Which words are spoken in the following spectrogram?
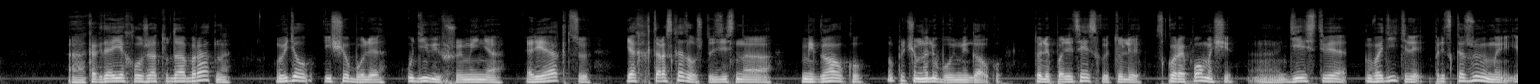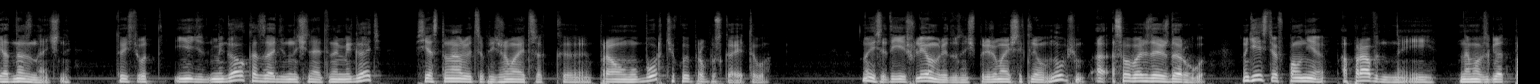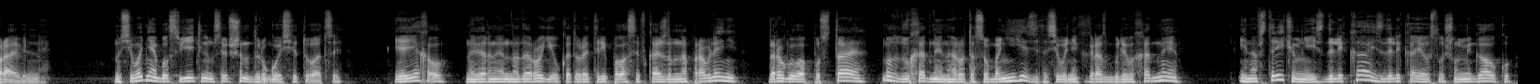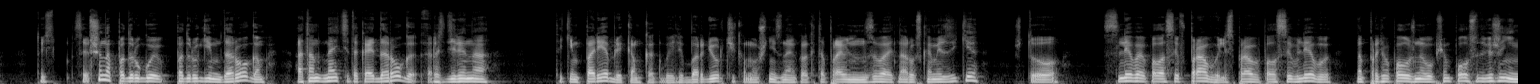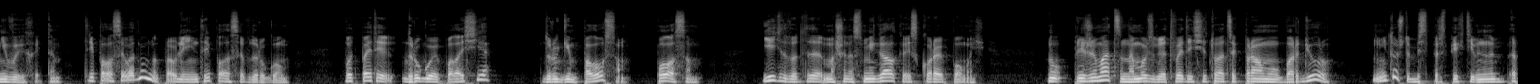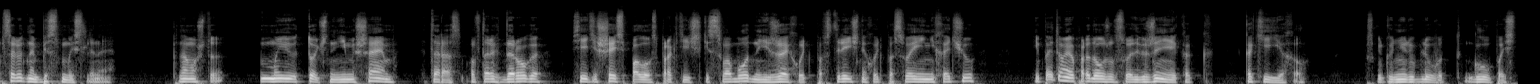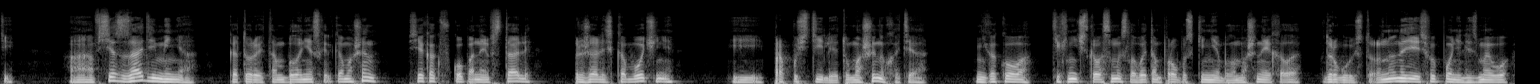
А когда я ехал уже оттуда обратно, увидел еще более удивившую меня реакцию. Я как-то рассказывал, что здесь на мигалку, ну причем на любую мигалку, то ли полицейскую, то ли скорой помощи, э, действия водителей предсказуемые и однозначны. То есть вот едет мигалка сзади, начинает она мигать, все останавливаются, прижимаются к правому бортику и пропускают его. Ну, если ты едешь в левом ряду, значит, прижимаешься к левому. Ну, в общем, освобождаешь дорогу. Но действия вполне оправданные и, на мой взгляд, правильные. Но сегодня я был свидетелем совершенно другой ситуации. Я ехал, наверное, на дороге, у которой три полосы в каждом направлении. Дорога была пустая. Ну, тут выходные народ особо не ездит, а сегодня как раз были выходные. И навстречу мне издалека, издалека я услышал мигалку. То есть совершенно по, другой, по другим дорогам. А там, знаете, такая дорога разделена таким поребриком, как бы, или бордюрчиком, уж не знаю, как это правильно называют на русском языке, что с левой полосы в правую или с правой полосы в левую на противоположную, в общем, полосу движения не выехать. Там три полосы в одном направлении, три полосы в другом. Вот по этой другой полосе, другим полосам, полосам, едет вот эта машина с мигалкой и скорая помощь. Ну, прижиматься, на мой взгляд, в этой ситуации к правому бордюру – не то, что бесперспективная, но абсолютно бессмысленная. Потому что мы ее точно не мешаем, это раз. Во-вторых, дорога, все эти шесть полос практически свободны, езжай хоть по встречной, хоть по своей не хочу. И поэтому я продолжил свое движение, как, как и ехал. Поскольку не люблю вот глупости. А все сзади меня, которые там было несколько машин, все как вкопанные встали, прижались к обочине и пропустили эту машину, хотя никакого технического смысла в этом пропуске не было. Машина ехала в другую сторону. Но, надеюсь, вы поняли из моего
